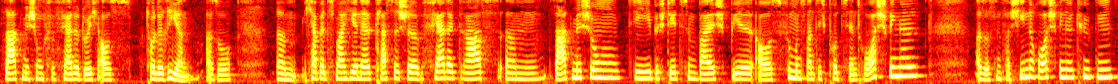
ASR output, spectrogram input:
Saatmischung für Pferde durchaus tolerieren. Also ähm, ich habe jetzt mal hier eine klassische Pferdegras-Saatmischung, ähm, die besteht zum Beispiel aus 25 Prozent Rohrschwingel, also es sind verschiedene Rohrschwingeltypen,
